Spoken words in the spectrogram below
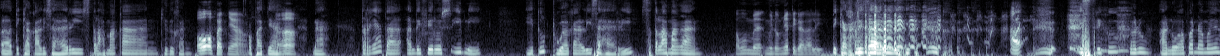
eh, tiga kali sehari setelah makan gitu kan Oh, obatnya. obatnya Heeh. ternyata antivirus ini itu dua kali sehari setelah makan Kamu mi- minumnya tiga kali. tiga kali sehari Ah, istriku aduh anu apa namanya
